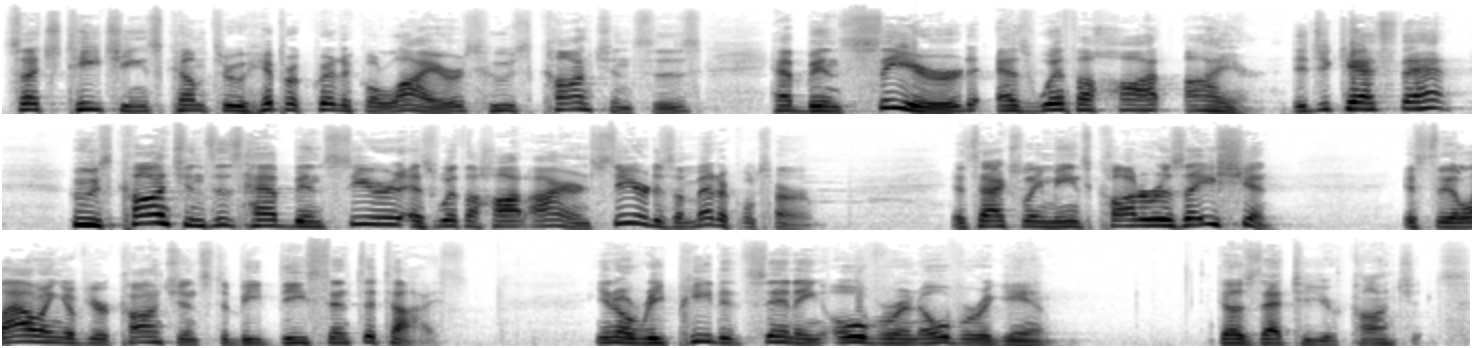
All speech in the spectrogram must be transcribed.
Such teachings come through hypocritical liars whose consciences have been seared as with a hot iron. Did you catch that? whose consciences have been seared as with a hot iron. Seared is a medical term, it actually means cauterization. It's the allowing of your conscience to be desensitized. You know, repeated sinning over and over again does that to your conscience.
